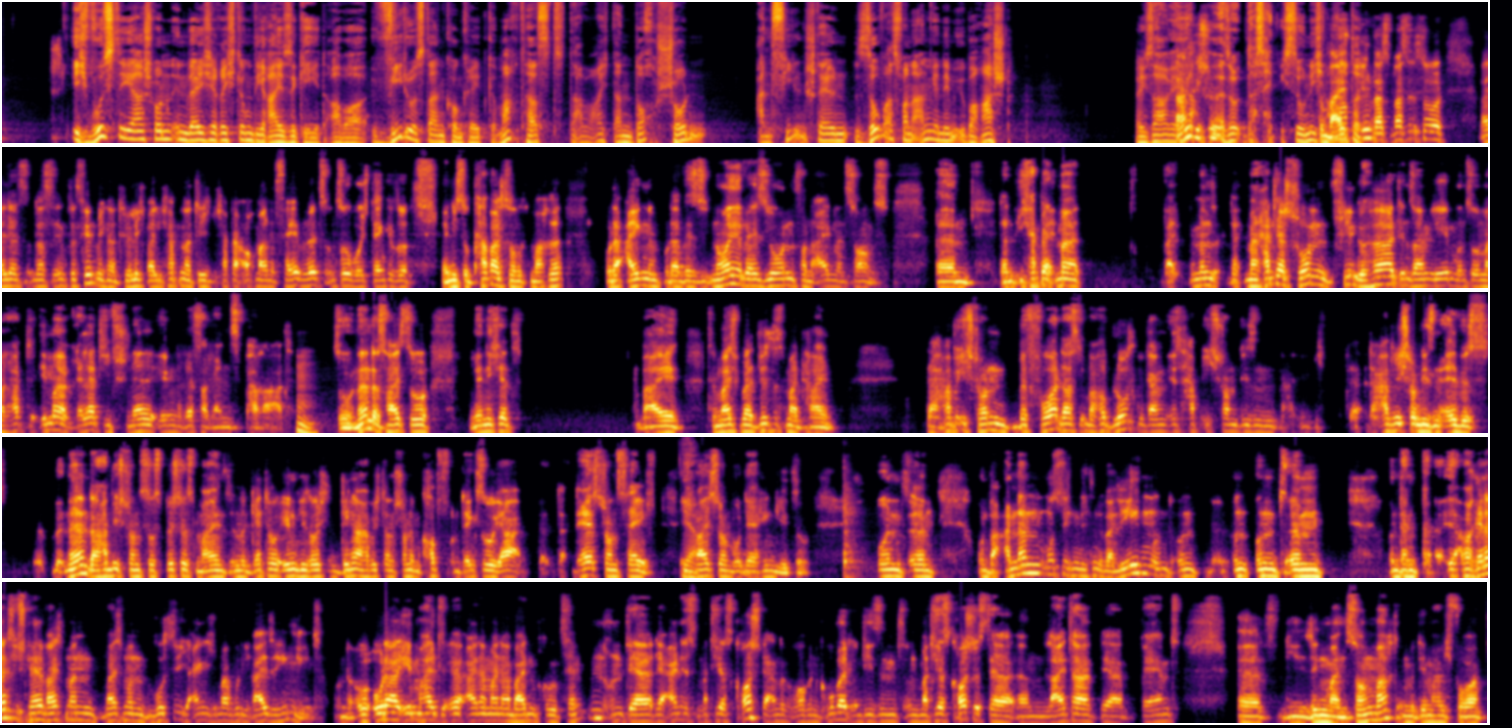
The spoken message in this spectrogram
ich wusste ja schon, in welche Richtung die Reise geht, aber wie du es dann konkret gemacht hast, da war ich dann doch schon an vielen Stellen sowas von angenehm überrascht. Ich sage, ja, also das hätte ich so nicht Zum Beispiel, was, was ist so, weil das, das interessiert mich natürlich, weil ich habe natürlich, ich habe ja auch meine Favorites und so, wo ich denke, so, wenn ich so Coversongs mache oder eigene oder neue Versionen von eigenen Songs, ähm, dann ich habe ja immer weil man, man hat ja schon viel gehört in seinem Leben und so, man hat immer relativ schnell irgendeine Referenz parat. Hm. So, ne? Das heißt so, wenn ich jetzt bei, zum Beispiel bei This is my time, da habe ich schon, bevor das überhaupt losgegangen ist, habe ich schon diesen, ich, da habe ich schon diesen Elvis, ne, da habe ich schon Suspicious Minds in the Ghetto, irgendwie solche Dinger habe ich dann schon im Kopf und denk so, ja, der ist schon safe. Ich ja. weiß schon, wo der hingeht so. Und ähm, und bei anderen muss ich ein bisschen überlegen und und und und ähm, und dann, aber relativ schnell weiß man, weiß man, wusste ich eigentlich immer, wo die Reise hingeht. Und, oder eben halt äh, einer meiner beiden Produzenten und der, der eine ist Matthias Grosch, der andere Robin Grubert und die sind, und Matthias Grosch ist der ähm, Leiter der Band, äh, die Singen meinen Song macht und mit dem habe ich vor,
